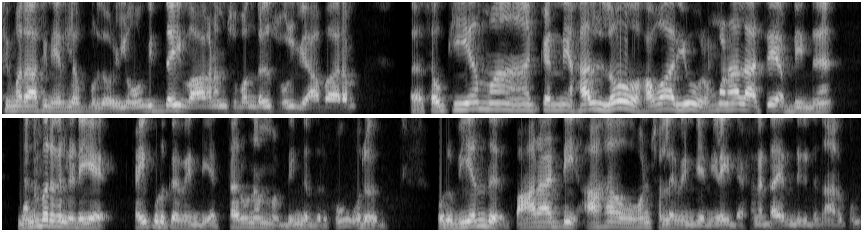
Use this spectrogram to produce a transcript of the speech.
சிம்மராசி நேர்களை பொறுத்தவரையிலும் வித்தை வாகனம் சுபங்கள் சூழ் வியாபாரம் சௌக்கியமா கண்ணே ஹலோ ஹவார் யூ ரொம்ப நாள் ஆச்சு அப்படின்னு நண்பர்களிடையே கை கொடுக்க வேண்டிய தருணம் அப்படிங்கிறது இருக்கும். ஒரு ஒரு வியந்து பாராட்டி ஆஹா ஓஹோன்னு சொல்ல வேண்டிய நிலை டெஃபினட்டாக இருந்துகிட்டு தான் இருக்கும்.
